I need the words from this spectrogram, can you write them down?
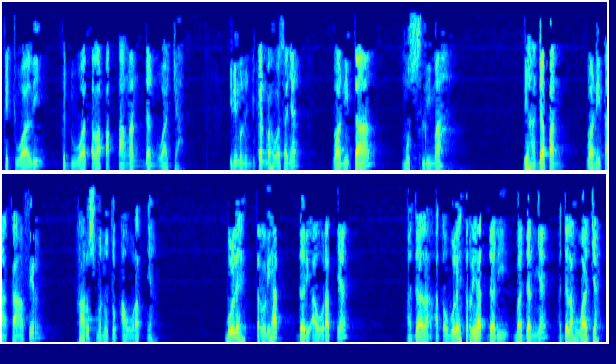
kecuali kedua telapak tangan dan wajah. Ini menunjukkan bahwasanya wanita muslimah di hadapan wanita kafir harus menutup auratnya. Boleh terlihat dari auratnya adalah atau boleh terlihat dari badannya adalah wajah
